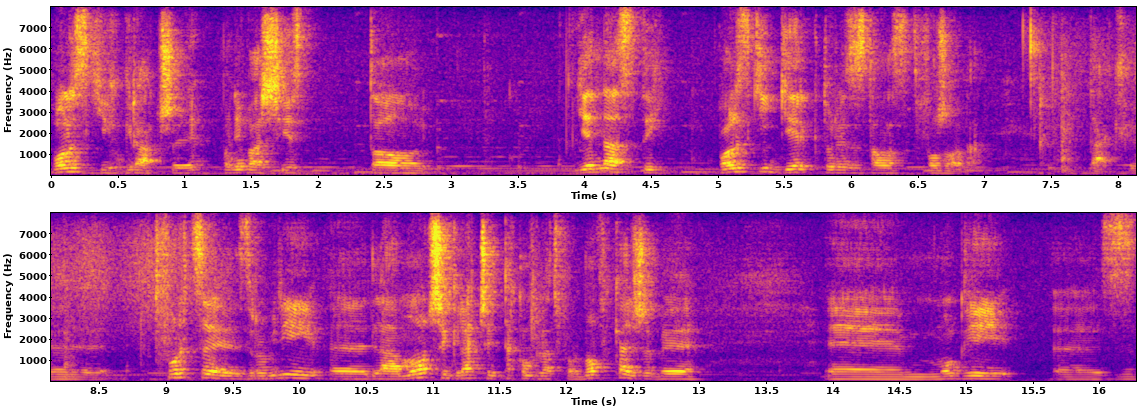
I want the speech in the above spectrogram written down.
polskich graczy, ponieważ jest to jedna z tych polskich gier, która została stworzona. Tak, e, twórcy zrobili e, dla młodszych graczy taką platformówkę, żeby e, mogli, e, z,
